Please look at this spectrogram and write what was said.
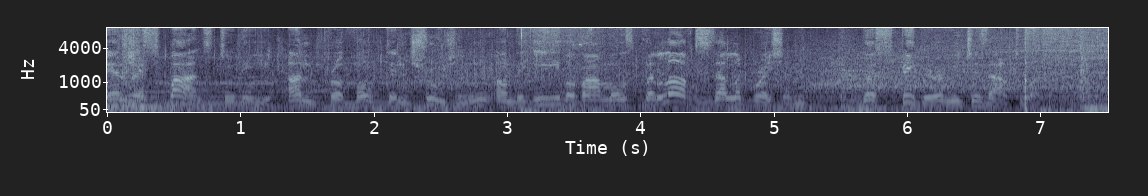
In response to the unprovoked intrusion on the eve of our most beloved celebration, the speaker reaches out to us.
